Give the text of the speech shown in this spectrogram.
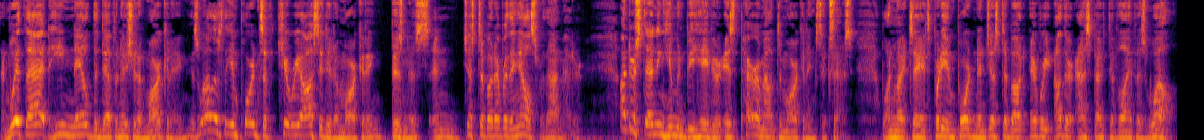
And with that, he nailed the definition of marketing, as well as the importance of curiosity to marketing, business, and just about everything else for that matter. Understanding human behavior is paramount to marketing success. One might say it's pretty important in just about every other aspect of life as well.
